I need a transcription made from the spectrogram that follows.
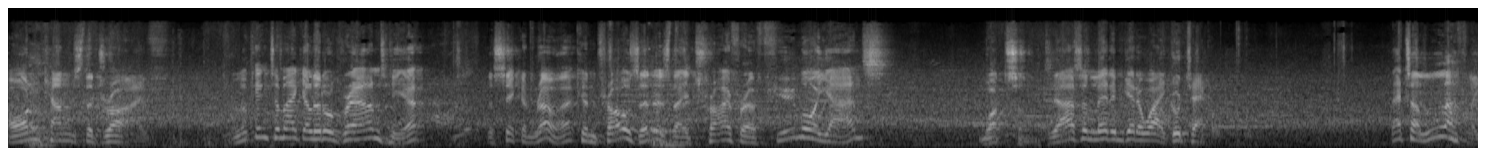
On comes the drive. Looking to make a little ground here. The second rower controls it as they try for a few more yards. Watson doesn't let him get away. Good tackle. That's a lovely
